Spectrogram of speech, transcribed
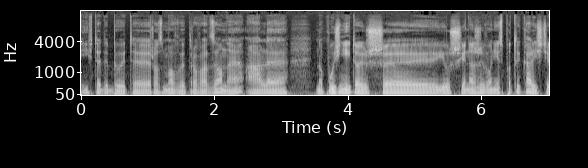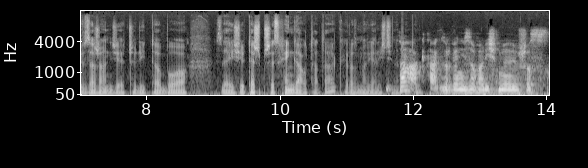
i wtedy były te rozmowy prowadzone, ale no później to już, już się na żywo nie spotykaliście w zarządzie, czyli to było zdaje się, też przez Hangouta, tak? Rozmawialiście na Tak, ten tak. Zorganizowaliśmy już, os...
